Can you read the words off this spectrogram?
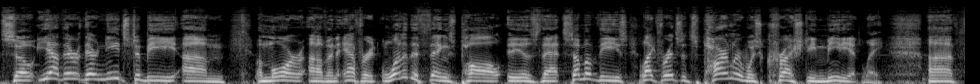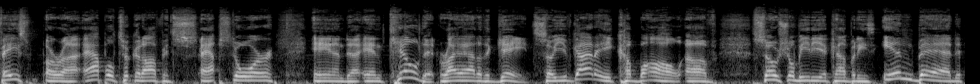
So yeah, there there needs to be um, more of an effort. One of the things, Paul, is that some of these, like for instance, Parler was crushed immediately. Uh, Face or uh, Apple took it off its App Store and uh, and killed it right out of the gate. So you've got a cabal of social media companies in bed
